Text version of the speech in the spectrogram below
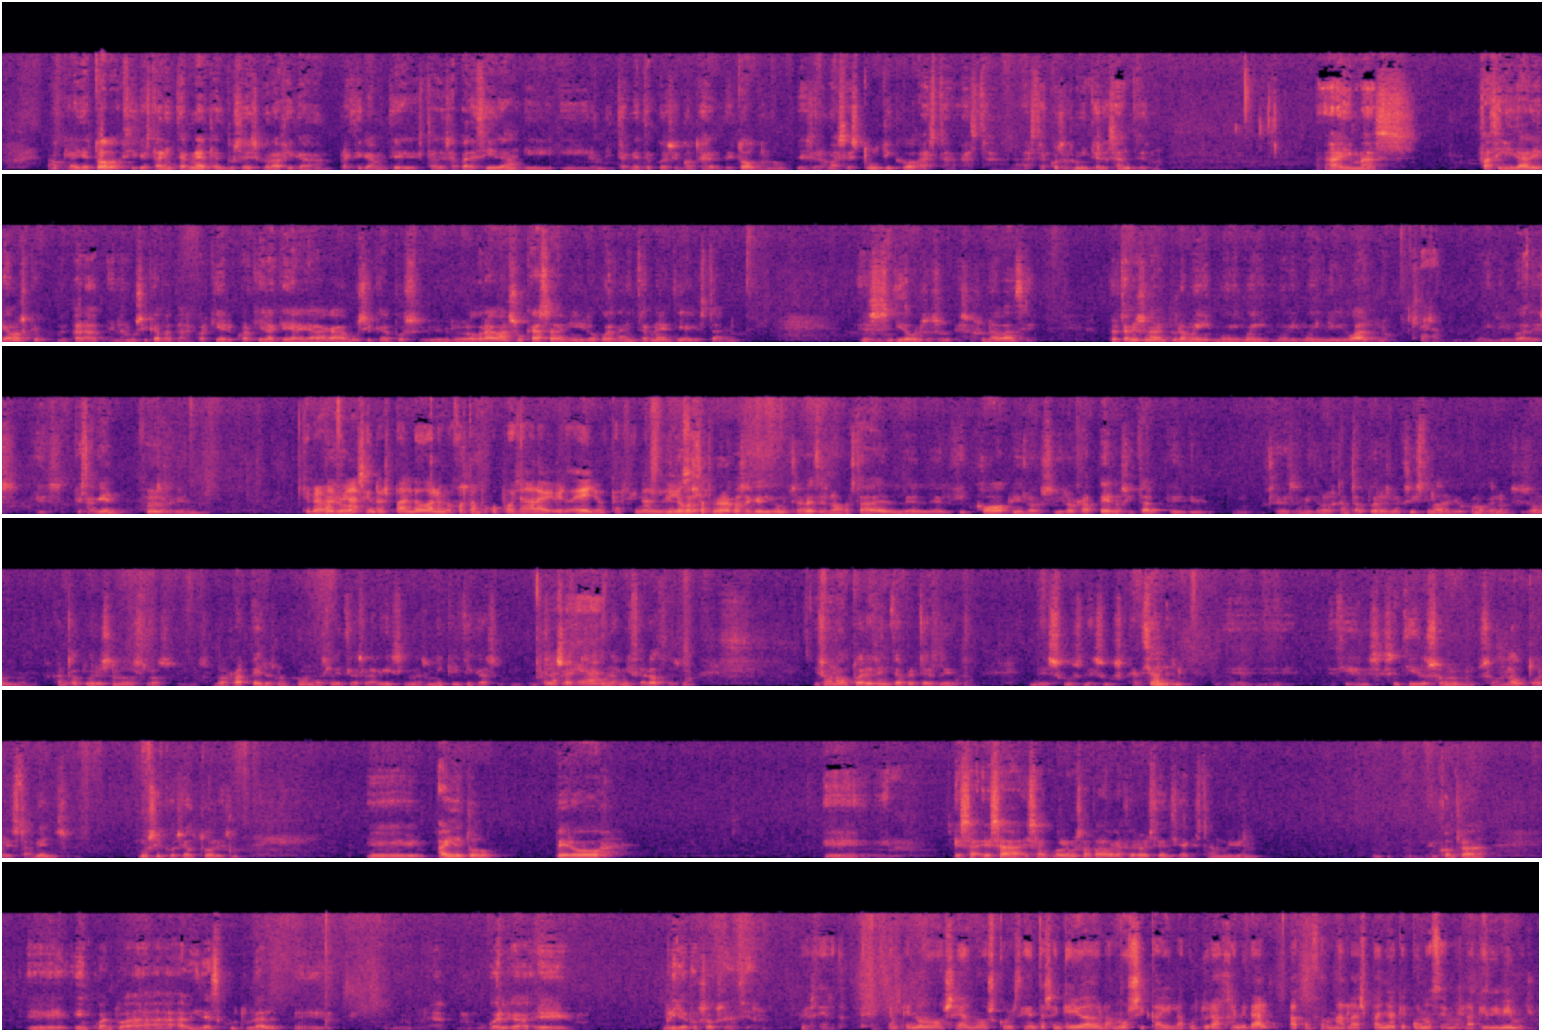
aunque hay de todo, es decir, que está en Internet, la industria discográfica prácticamente está desaparecida y, y en Internet te puedes encontrar de todo, ¿no? desde lo más estútico hasta, hasta, hasta cosas muy interesantes. ¿no? Hay más facilidad, digamos, que para, en la música, pues para cualquier, cualquiera que haga música, pues lo graba en su casa y lo cuelga en Internet y ahí está. ¿no? En ese sentido, bueno, eso, eso es un avance pero también es una aventura muy, muy, muy, muy, muy individual, ¿no? Claro individuales, es, que está bien, hmm. está bien. Sí, pero, al final sin respaldo a lo mejor tampoco puedes llegar a vivir de ello, que al final... Y luego está la primera cosa que digo muchas veces, ¿no? Está el, el, hip hop y los, y los raperos y tal, que muchas veces me dicen, los cantautores no existen nada. Digo, ¿cómo que no? Si son los cantautores son los, los, los raperos, ¿no? Con unas letras larguísimas, muy críticas, muchas veces, algunas muy feroces, ¿no? Y son autores e intérpretes de, de, sus, de sus canciones. Eh, decir, en ese sentido son, son autores también, son músicos y autores. Eh, hay de todo, pero eh, esa, esa, esa, volvemos a la palabra efervescencia, que está muy bien encontrada, en cuanto a avidez cultural, eh, huelga brilla por su ausencia. Es cierto. Y aunque no seamos conscientes en que ha ayudado la música y la cultura en general a conformar la España que conocemos, la que vivimos,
